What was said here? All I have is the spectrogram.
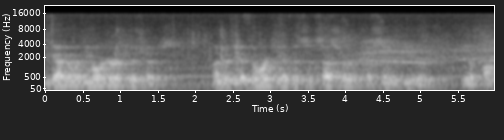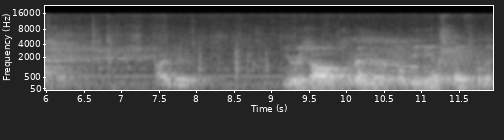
together with the order of bishops, under the authority of the successor of St. Peter, the apostle. I do. You resolve to render obedience faithfully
